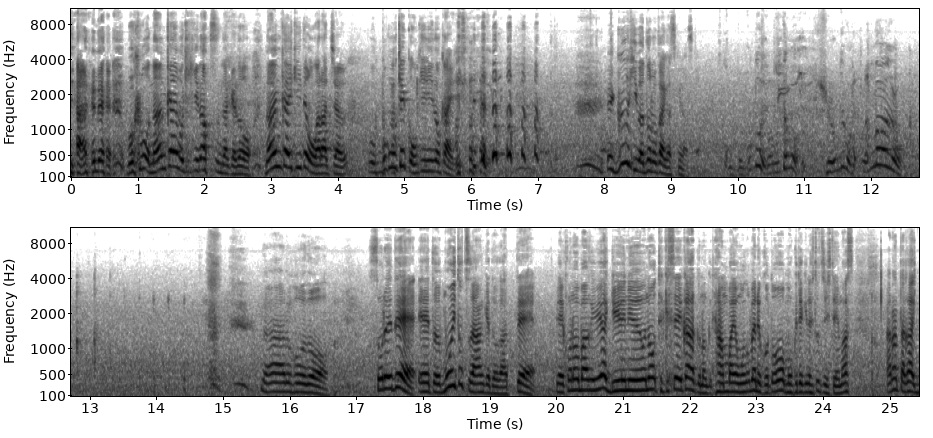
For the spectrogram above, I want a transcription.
いやあれね僕も何回も聞き直すんだけど何回聞いても笑っちゃう。僕も結構お気に入りの回。えグーヒーはどの回が好きなんですか？どこも広げもそんなよ。なるほどそれで、えー、ともう一つアンケートがあって、えこの番組は牛乳の適正価格の販売を求めることを目的の一つにしています。あなたが牛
